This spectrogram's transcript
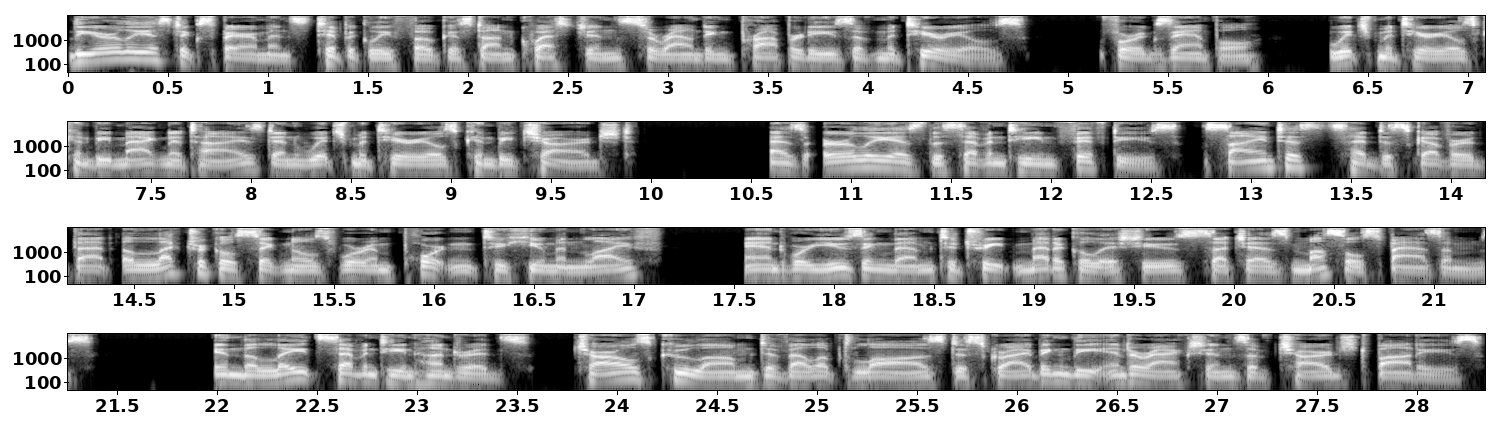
The earliest experiments typically focused on questions surrounding properties of materials. For example, which materials can be magnetized and which materials can be charged. As early as the 1750s, scientists had discovered that electrical signals were important to human life and were using them to treat medical issues such as muscle spasms. In the late 1700s, Charles Coulomb developed laws describing the interactions of charged bodies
